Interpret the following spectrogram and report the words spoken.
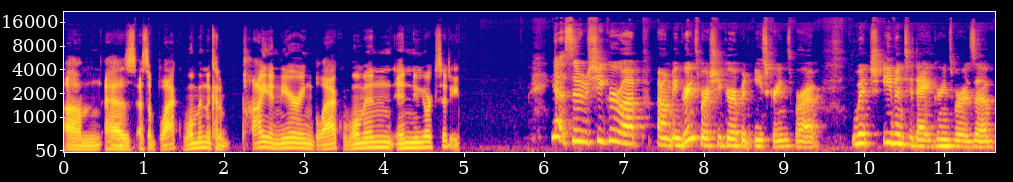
um, as as a black woman, a kind of pioneering black woman in New York City? Yeah, so she grew up um, in Greensboro. She grew up in East Greensboro, which even today, Greensboro is a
